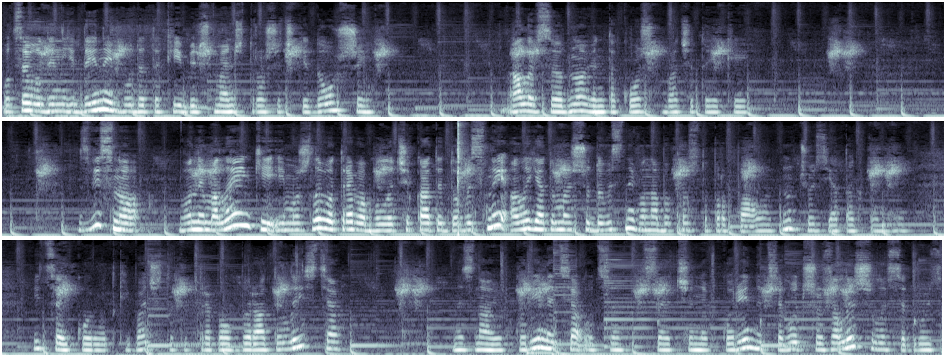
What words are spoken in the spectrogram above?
Оце один єдиний буде такий більш-менш трошечки довший. Але все одно він також, бачите, який. Звісно, вони маленькі і, можливо, треба було чекати до весни, але я думаю, що до весни вона би просто пропала. Ну, щось я так думаю. І цей короткий, бачите, тут треба оббирати листя. Не знаю, вкоріниться оце все чи не вкоріниться. От що залишилося, друзі.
